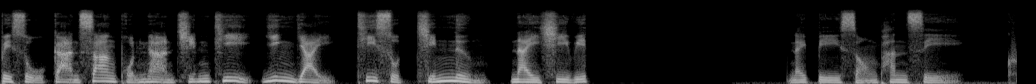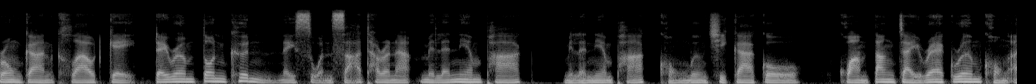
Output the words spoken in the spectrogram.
ไปสู่การสร้างผลงานชิ้นที่ยิ่งใหญ่ที่สุดชิ้นหนึ่งในชีวิต ในปี 2004 โครงการ Cloud Gate ได้เริ่มต้นขึ้นในสวนสาธารณะ Millennium Park มิลเลนเนียมพาร์คของเมืองชิคาโก ความตั้งใจแรกเริ่มของอ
